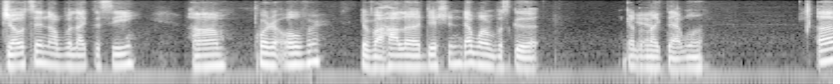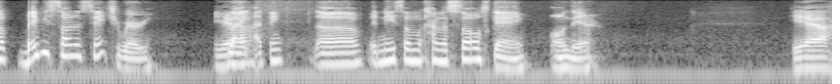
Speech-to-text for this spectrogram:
Jotun, I would like to see um, ported over. The Valhalla edition. That one was good. Kind of Yeah. like that one. Uh, maybe Salt and Sanctuary. yeah, Like I think uh, it needs some kind of Souls game on there. yeah.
